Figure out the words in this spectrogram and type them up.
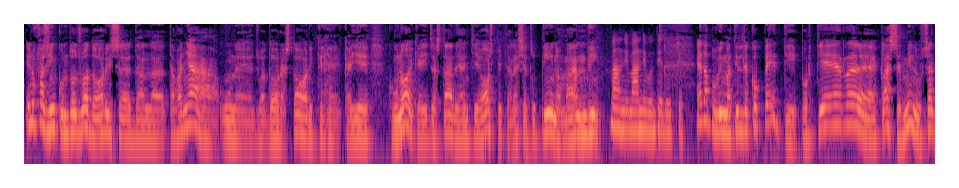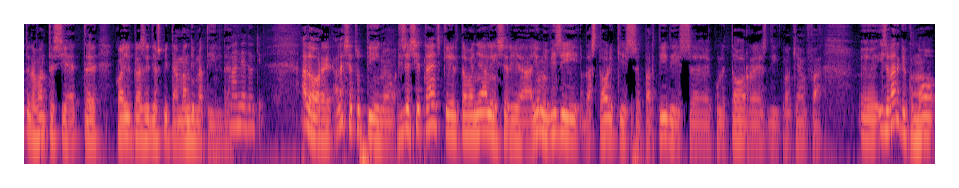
e lo fasin con due giocatori eh, dal Tavagnà, un giocatore storico che è con noi, che è già stato anche ospite, Alessia Tuttino, Mandi. Mandi, Mandi, buongiorno a tutti. E dopo vi Matilde Coppetti, portiere, eh, classe 1997, qua il piacere di ospitare Mandi Matilde. Mandi a tutti. Allora, Alessia Tuttino, 17 anni che il Tavagnale in Serie A, io mi visi da storicis partidis eh, con le Torres di qualche anno fa, eh, vero che come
